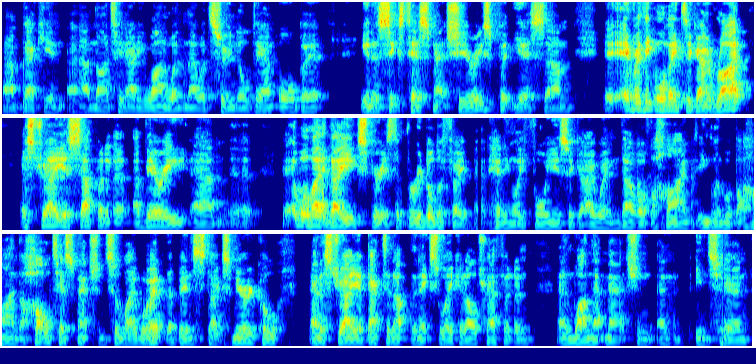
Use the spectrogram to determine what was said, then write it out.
um, back in uh, 1981 when they were two 0 down, albeit in a six Test match series. But yes, um, everything will need to go right. Australia suffered a, a very um, uh, well, they, they experienced a brutal defeat at Headingley four years ago when they were behind, England were behind the whole test match until they weren't, the Ben Stokes miracle. And Australia backed it up the next week at Old Trafford and, and won that match and, and in turn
